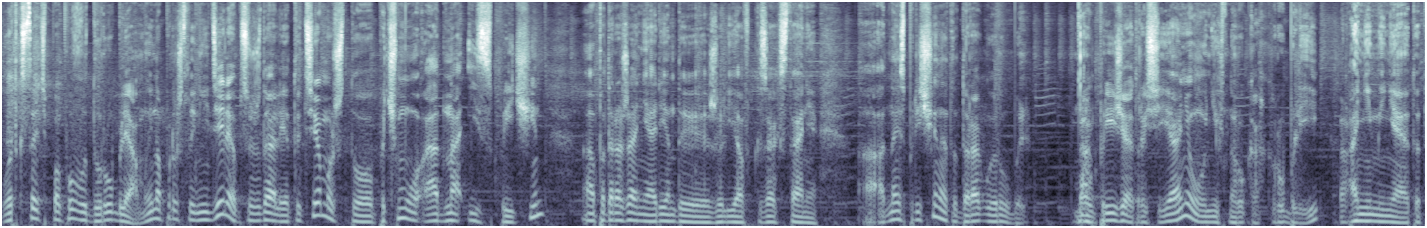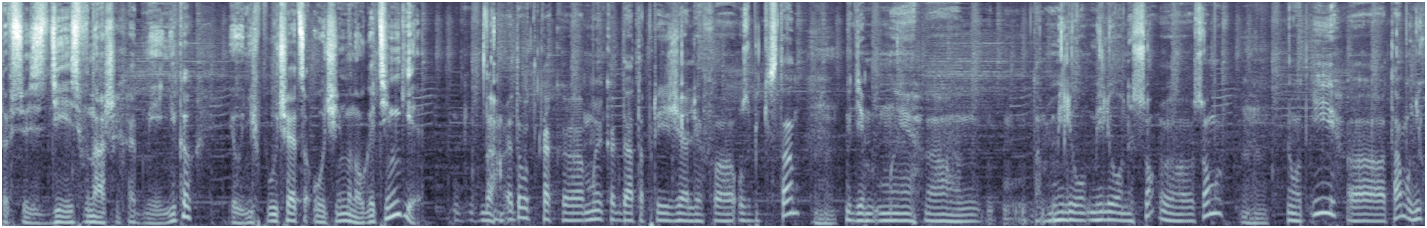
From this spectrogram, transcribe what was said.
Вот, кстати, по поводу рубля. Мы на прошлой неделе обсуждали эту тему, что почему одна из причин а, подорожания аренды жилья в Казахстане, а, одна из причин это дорогой рубль. Да. приезжают россияне, у них на руках рубли, Да. они меняют это все здесь, в наших обменниках, и у них получается очень много тенге. Да, это вот как э, мы когда-то приезжали в э, Узбекистан, Мгм. где мы э, там, миллион- миллионы со- сомов, Мгм. вот, и там у них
